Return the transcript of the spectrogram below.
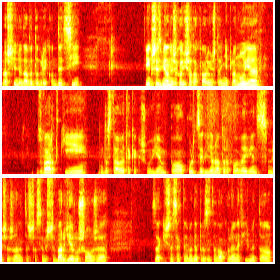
Rośliny nawet dobrej kondycji. Większej zmiany, jeżeli chodzi o akwarium, już tutaj nie planuję. Zwartki dostały, tak jak już mówiłem, po kulce glinotorfowej, więc myślę, że one też czasem jeszcze bardziej ruszą, że za jakiś czas, jak tutaj będę prezentował kolejne filmy, to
